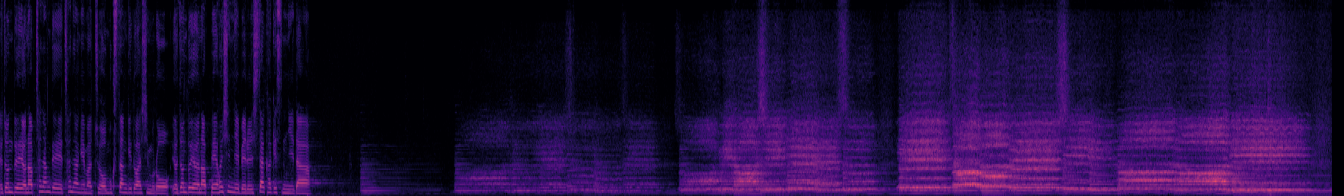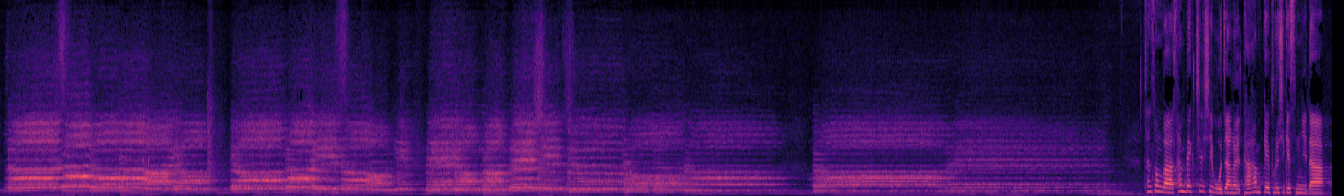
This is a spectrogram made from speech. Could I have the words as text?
여전도의 연합 찬양대 찬양에 맞춰 묵상 기도 하심으로 여전도 연합회 헌신 예배를 시작하겠습니다. 찬송가 375장을 다 함께 부르시겠습니다.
